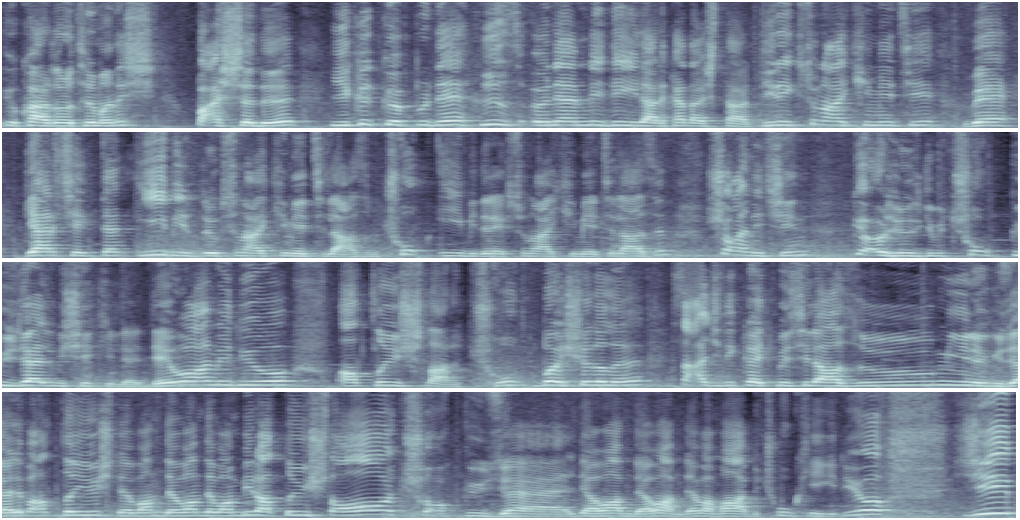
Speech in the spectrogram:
yukarı doğru tırmanış başladı. Yıkık köprüde hız önemli değil arkadaşlar. Direksiyon hakimiyeti ve gerçekten iyi bir direksiyon hakimiyeti lazım. Çok iyi bir direksiyon hakimiyeti lazım. Şu an için gördüğünüz gibi çok güzel bir şekilde devam ediyor. Atlayışlar çok başarılı. Sadece dikkat etmesi lazım. Yine güzel bir atlayış. Devam devam devam bir atlayış daha. Çok güzel. Devam devam devam abi çok iyi gidiyor. Jeep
